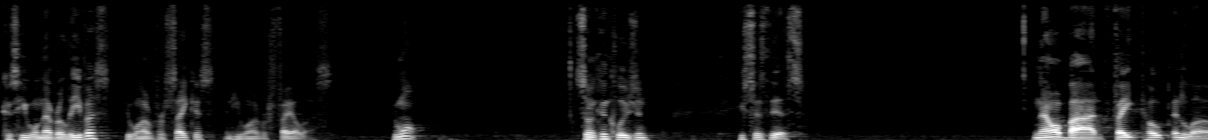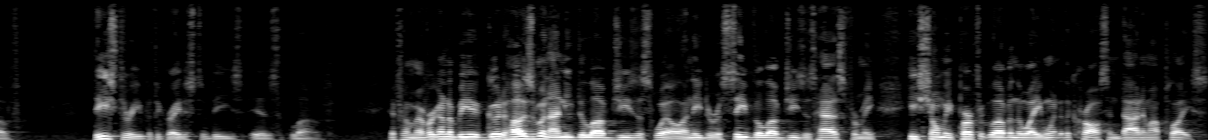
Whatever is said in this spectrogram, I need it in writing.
Because He will never leave us, He will never forsake us, and He will never fail us. He won't. So, in conclusion, He says this Now abide faith, hope, and love. These three, but the greatest of these is love. If I'm ever going to be a good husband, I need to love Jesus well. I need to receive the love Jesus has for me. He's shown me perfect love in the way He went to the cross and died in my place.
